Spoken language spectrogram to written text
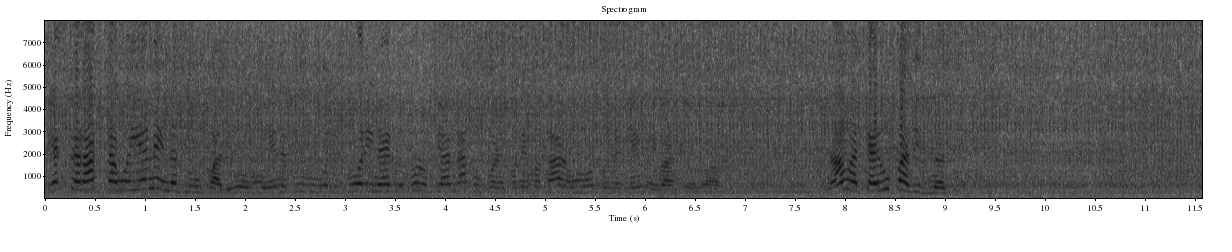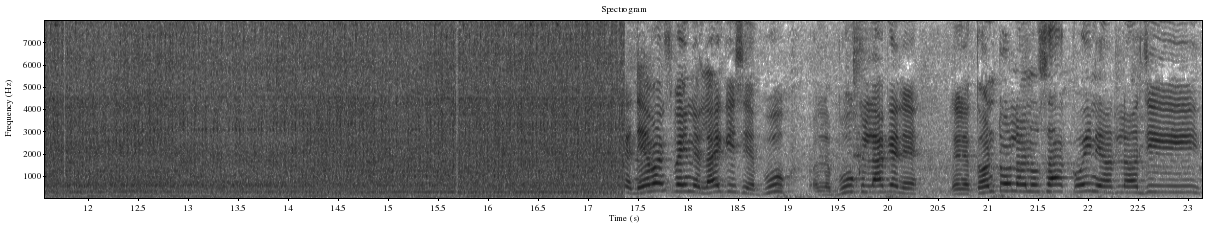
ટ્રેક્ટર રાખતા હોય એને નથી ઉપાડી. હું એને તું ઓલી ચોરી ના એટલે થોડુંક ધ્યાન રાખવું પડે પણ એમાં ગાળો મોટો એટલે એમાંય વાંધો ન આવે. આમાં જ કઈ ઉપાધિ જ નથી. દેવાંશભાઈ ને લાગી છે ભૂખ. એટલે ભૂખ લાગે ને, એટલે કંટોલાનું શાક હોય ને, એટલે હજી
